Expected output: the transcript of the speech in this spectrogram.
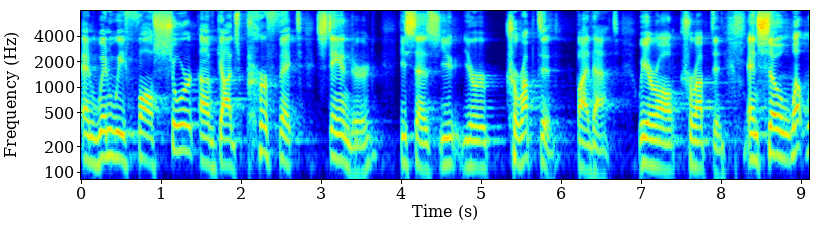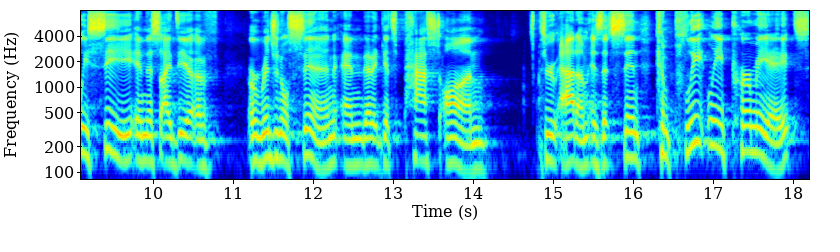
And when we fall short of God's perfect standard, he says, you, You're corrupted by that. We are all corrupted. And so, what we see in this idea of original sin and that it gets passed on through Adam is that sin completely permeates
